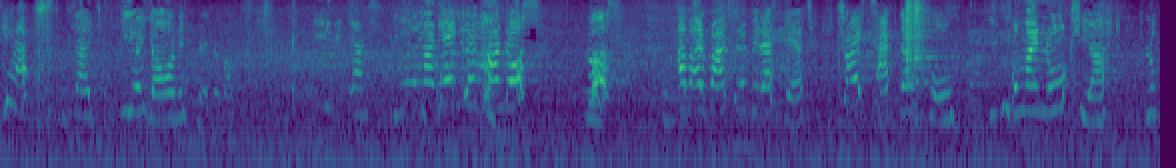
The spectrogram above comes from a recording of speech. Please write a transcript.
Ich hab's seit vier Jahren nicht mehr gemacht. Ich, ich, mein Enkel kann das. Das. Aber ich weiß nicht, wie das geht. Schau, ich zeig dir ein Foto von meinem Nokia. Look,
